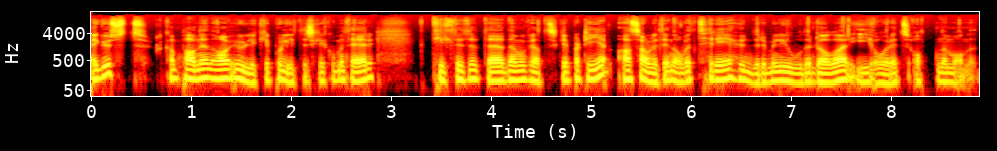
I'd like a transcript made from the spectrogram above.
august. Kampanjen og ulike politiske komiteer tilknyttet Det demokratiske partiet har samlet inn over 300 millioner dollar i årets åttende måned.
